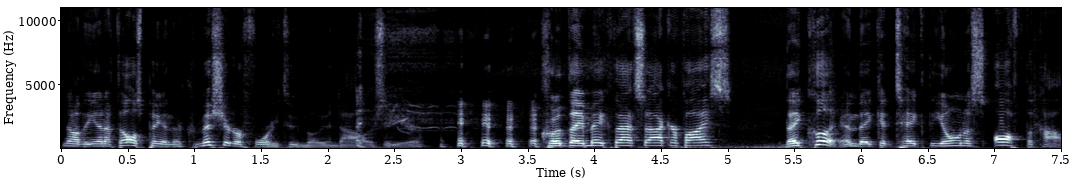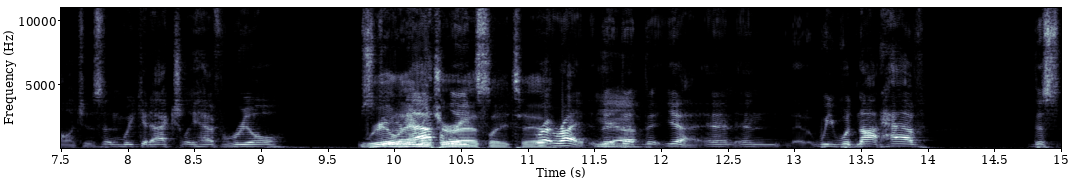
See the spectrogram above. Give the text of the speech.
Now, the NFL is paying their commissioner forty-two million dollars a year. could they make that sacrifice? They could, and they could take the onus off the colleges, and we could actually have real Real amateur athletes, yeah. Right, right. Yeah. the- the- yeah, and and we would not have this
